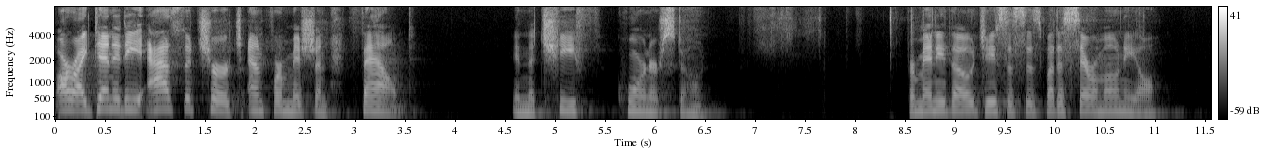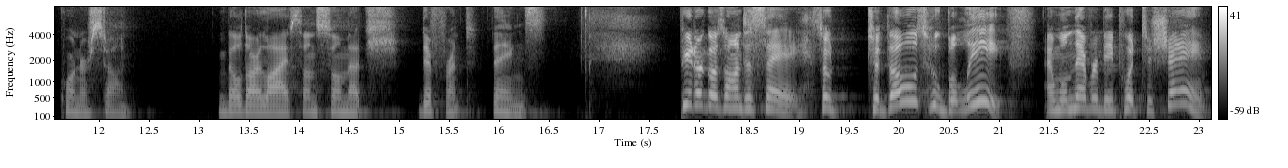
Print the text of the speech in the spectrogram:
our identity as the church and for mission found in the chief cornerstone. For many, though, Jesus is but a ceremonial cornerstone. build our lives on so much different things. Peter goes on to say, so to those who believe and will never be put to shame,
